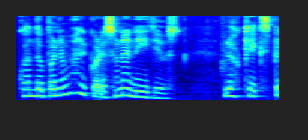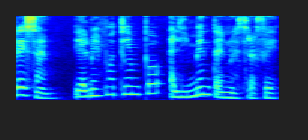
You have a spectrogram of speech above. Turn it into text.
cuando ponemos el corazón en ellos, los que expresan y al mismo tiempo alimentan nuestra fe.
